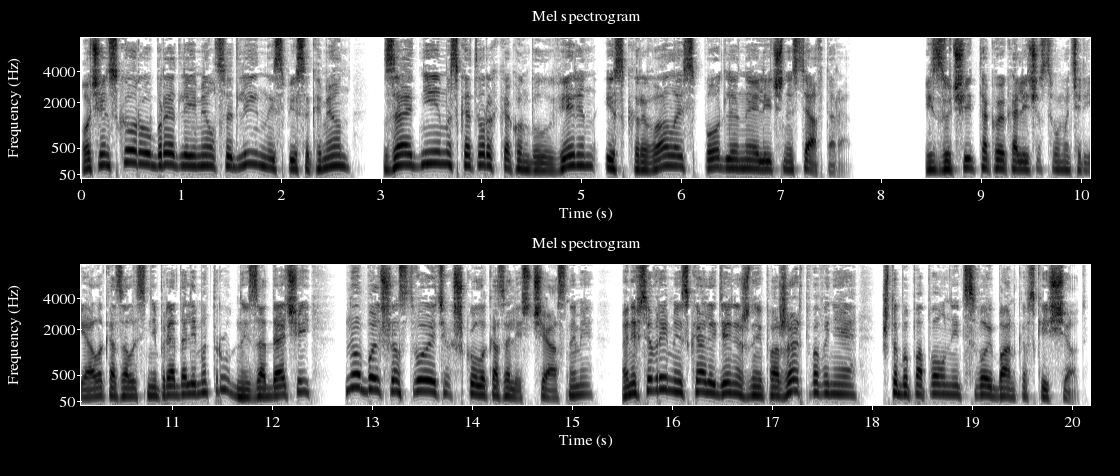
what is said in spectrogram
Очень скоро у Брэдли имелся длинный список имен, за одним из которых, как он был уверен, и скрывалась подлинная личность автора. Изучить такое количество материала казалось непреодолимо трудной задачей, но большинство этих школ оказались частными, они все время искали денежные пожертвования, чтобы пополнить свой банковский счет.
